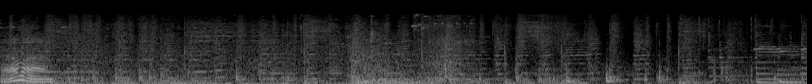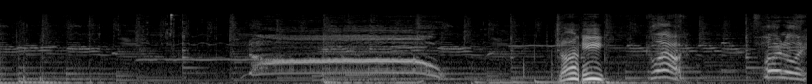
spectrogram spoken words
Come on. Johnny! Cloud! Finally!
